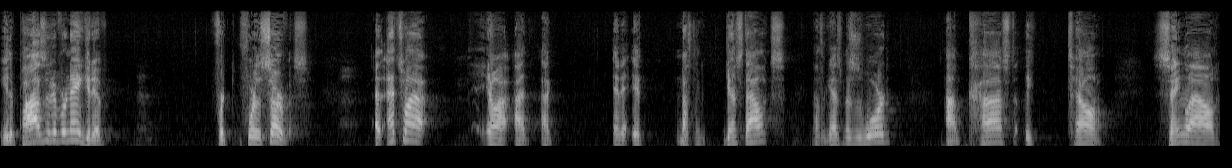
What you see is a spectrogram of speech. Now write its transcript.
either positive or negative, for, for the service. That's why, you know, I, I and it, nothing against Alex, nothing against Mrs. Ward. I'm constantly telling them, sing loud,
